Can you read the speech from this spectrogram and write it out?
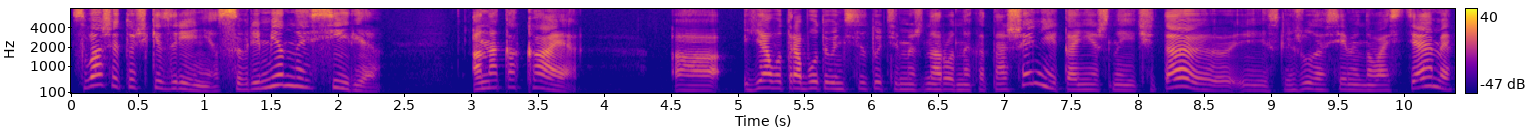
с вашей точки зрения, современная Сирия, она какая? А, я вот работаю в Институте международных отношений, конечно, и читаю, и слежу за всеми новостями,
